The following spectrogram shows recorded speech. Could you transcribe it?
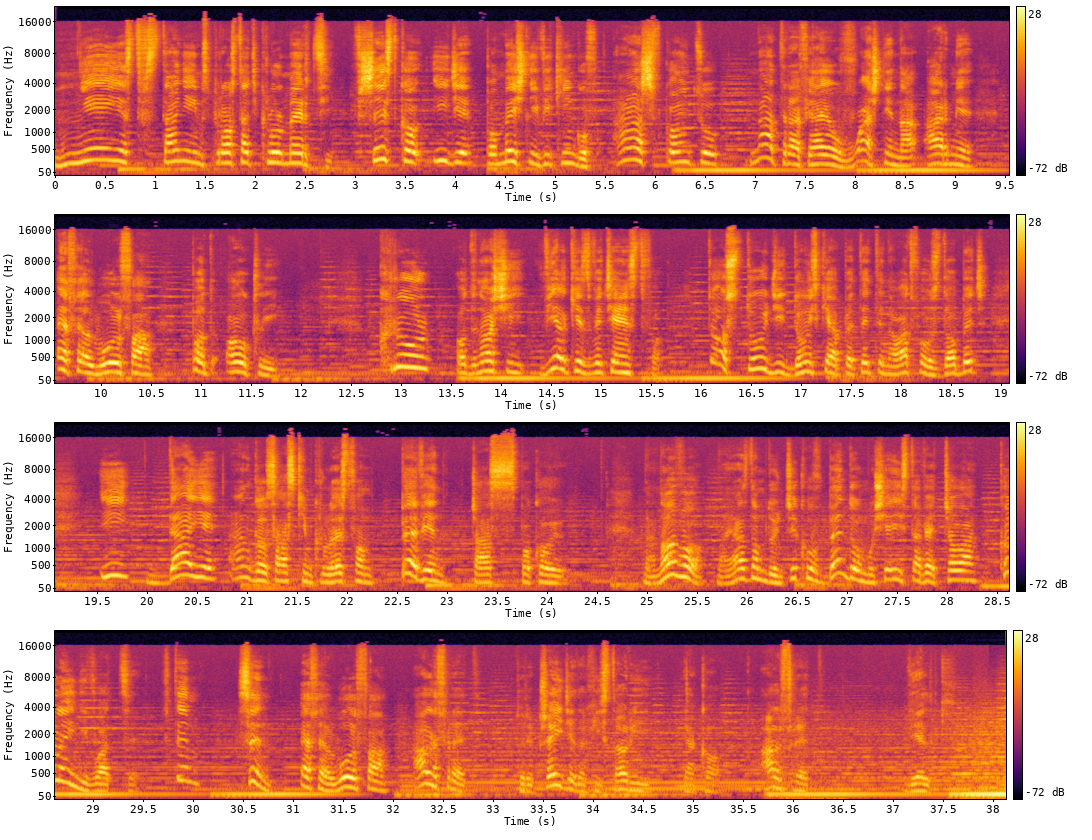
Nie jest w stanie im sprostać król Mercji. Wszystko idzie po myśli wikingów, aż w końcu natrafiają właśnie na armię Ethelwulfa pod Oakley. Król odnosi wielkie zwycięstwo. To studzi duńskie apetyty na łatwą zdobycz i daje anglosaskim królestwom pewien czas spokoju. Na nowo najazdom Duńczyków będą musieli stawiać czoła kolejni władcy, w tym syn Ethelwulfa, Alfred, który przejdzie do historii jako Alfred Wielki.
